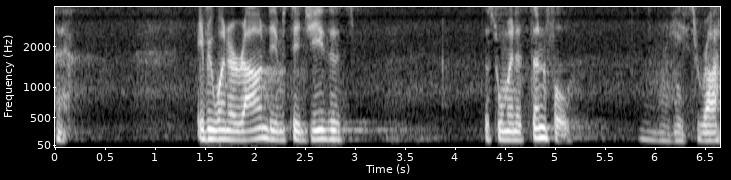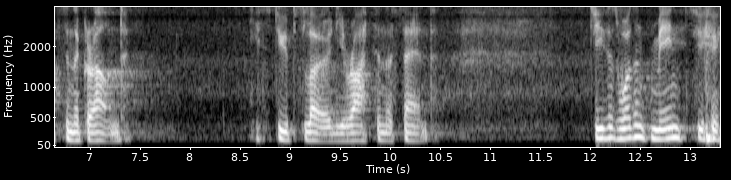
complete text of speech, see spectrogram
Everyone around him said, Jesus, this woman is sinful. He writes in the ground. He stoops low and he writes in the sand. Jesus wasn't meant to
